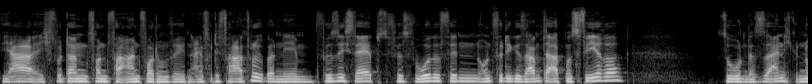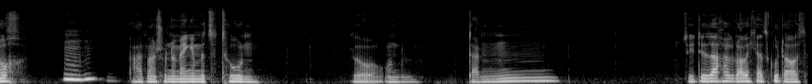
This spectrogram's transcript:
ja, ich würde dann von Verantwortung reden. Einfach die Verantwortung übernehmen. Für sich selbst, fürs Wohlbefinden und für die gesamte Atmosphäre. So, und das ist eigentlich genug. Mhm. Da hat man schon eine Menge mit zu tun. So, und dann sieht die Sache, glaube ich, ganz gut aus.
